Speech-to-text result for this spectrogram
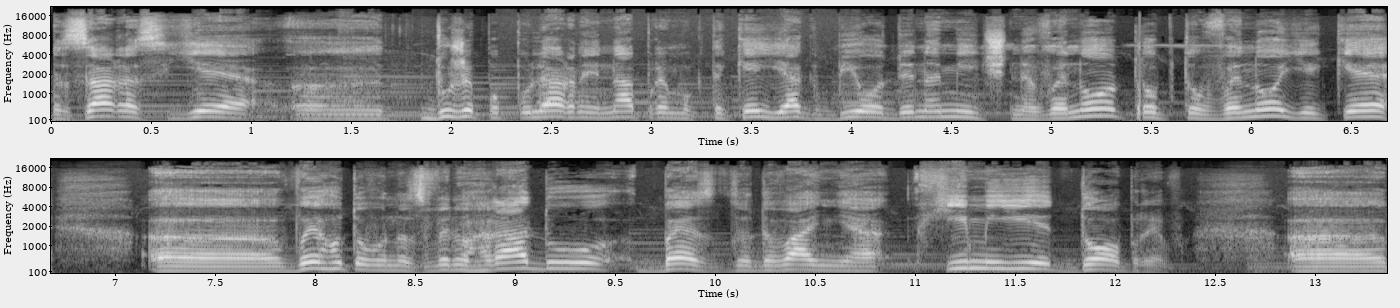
Зараз є е, дуже популярний напрямок, такий як біодинамічне вино, тобто вино, яке е, виготовлено з винограду без додавання хімії, добрив. Е,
